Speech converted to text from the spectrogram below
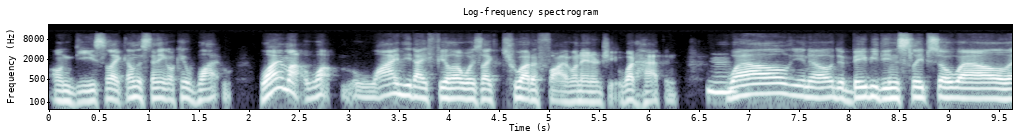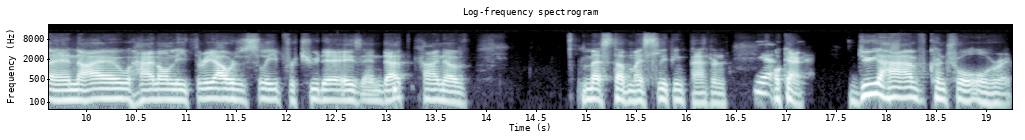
on these, like understanding, okay, why why am I what why did I feel I was like two out of five on energy? What happened? Mm. Well, you know, the baby didn't sleep so well, and I had only three hours of sleep for two days, and that kind of messed up my sleeping pattern. Yeah. Okay. Do you have control over it?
